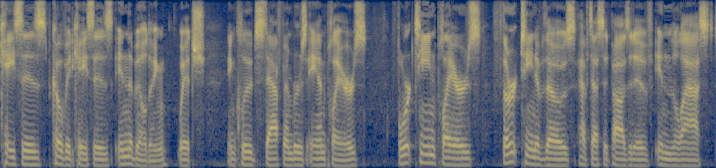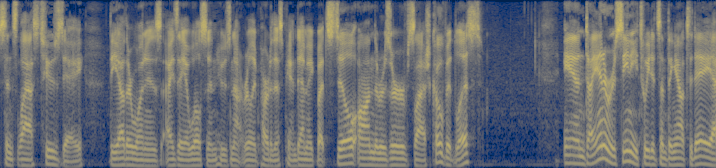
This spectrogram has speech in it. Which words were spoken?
cases covid cases in the building which includes staff members and players 14 players 13 of those have tested positive in the last since last tuesday the other one is isaiah wilson who's not really part of this pandemic but still on the reserve slash covid list and Dianna Russini tweeted something out today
